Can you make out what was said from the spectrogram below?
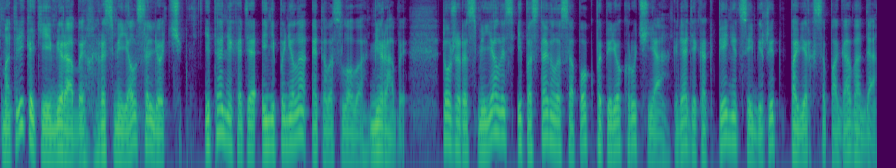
«Смотри, какие мирабы!» — рассмеялся летчик. И Таня, хотя и не поняла этого слова «мирабы», тоже рассмеялась и поставила сапог поперек ручья, глядя, как пенится и бежит поверх сапога вода.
